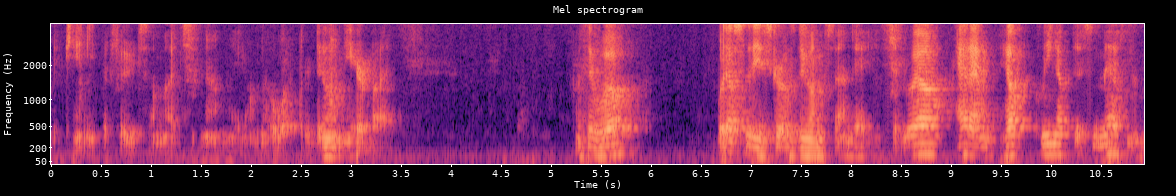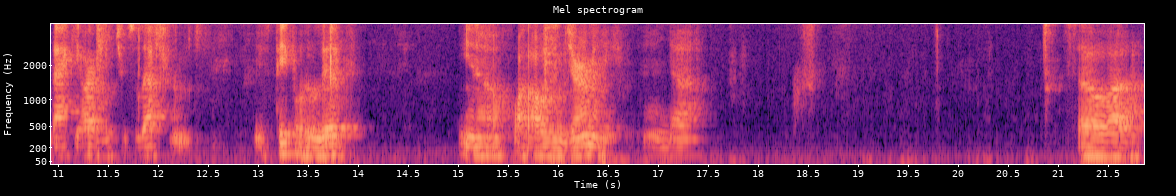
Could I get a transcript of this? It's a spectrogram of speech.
they can't eat the food so much. You know, they don't know what they're doing here. But I said, "Well, what else do these girls do on Sunday?" He said, "Well, had them help clean up this mess in the backyard, which was left from these people who lived, you know, while I was in Germany." And uh, so uh,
